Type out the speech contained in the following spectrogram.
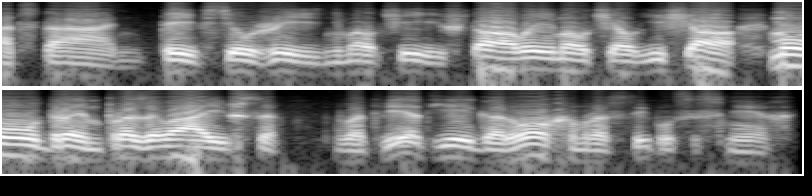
«Отстань! Ты всю жизнь молчишь! Что вымолчал? Еще мудрым прозываешься!» В ответ ей горохом рассыпался смех.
